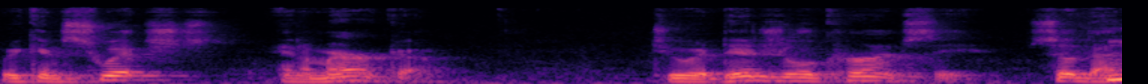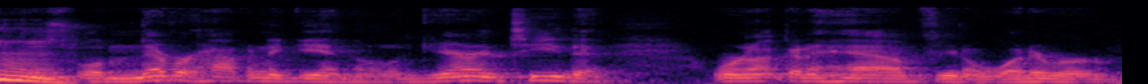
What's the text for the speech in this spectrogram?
we can switch in America to a digital currency so that this hmm. will never happen again. It'll guarantee that we're not going to have, you know, whatever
